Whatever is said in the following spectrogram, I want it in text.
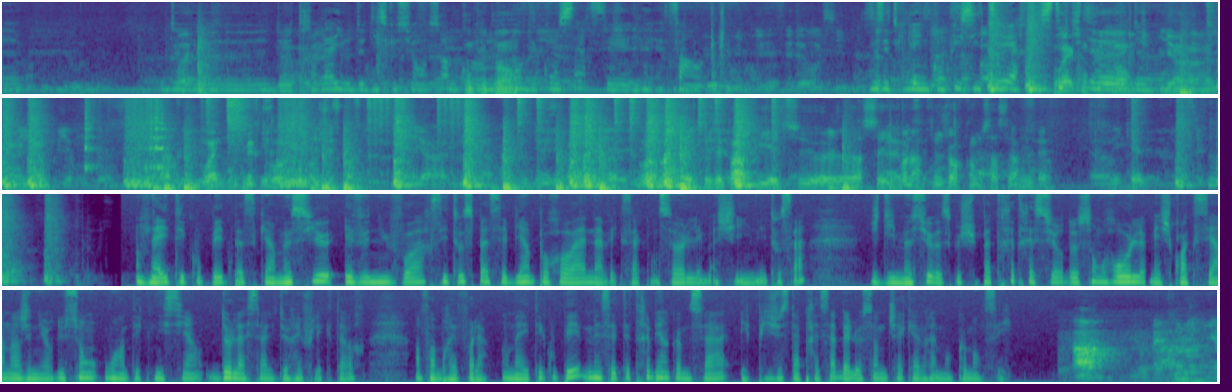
de, de travail ou de discussion ensemble. Complètement. Au moment du concert, c'est, enfin, vous êtes, il y a une complicité artistique Ouais, complètement. de- Il, y a un, il y a un lien. Ouais, je m'y retrouve. C'est juste parce qu'il y a, un peu bien, il est pas. Ouais, moi, peut-être que j'ai pas appuyé dessus euh, assez. Ah, voilà, oui, genre comme ça, c'est mieux. Parfait. quoi. Nickel. On a été coupé parce qu'un monsieur est venu voir si tout se passait bien pour Rohan avec sa console, les machines et tout ça. Je dis monsieur parce que je suis pas très très sûre de son rôle, mais je crois que c'est un ingénieur du son ou un technicien de la salle du réflecteur. Enfin bref, voilà, on a été coupé, mais c'était très bien comme ça. Et puis juste après ça, ben, le soundcheck a vraiment commencé. Ah Vous faites solo de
